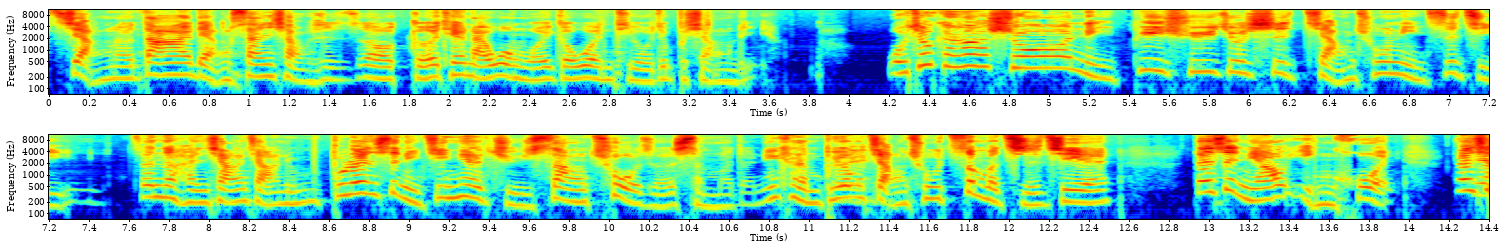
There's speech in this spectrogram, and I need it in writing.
讲了大概两三小时之后，隔天来问我一个问题，我就不想理。我就跟他说，你必须就是讲出你自己真的很想讲，你不论是你今天的沮丧、挫折什么的，你可能不用讲出这么直接，但是你要隐晦。但是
